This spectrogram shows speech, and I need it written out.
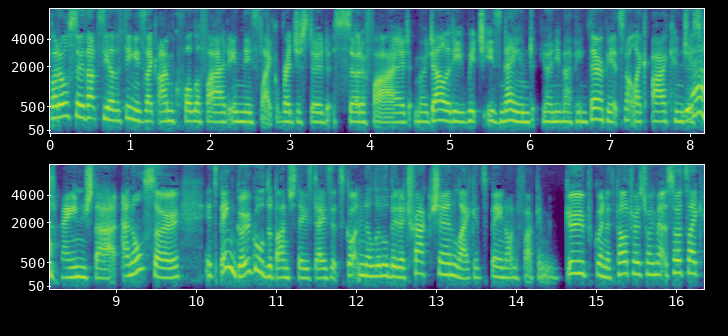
but also, that's the other thing is like I'm qualified in this like registered, certified modality, which is named Yoni Mapping Therapy. It's not like I can just Yeah. change that. And also, it's been Googled a bunch these days. It's gotten a little bit of traction. Like it's been on fucking Goop. Gwyneth Paltrow's talking about. it. So it's like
